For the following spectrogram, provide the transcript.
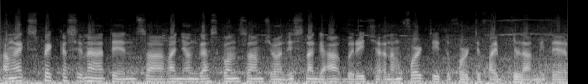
Ang expect kasi natin sa kanyang gas consumption is nag-average siya ng 40 to 45 kilometer.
